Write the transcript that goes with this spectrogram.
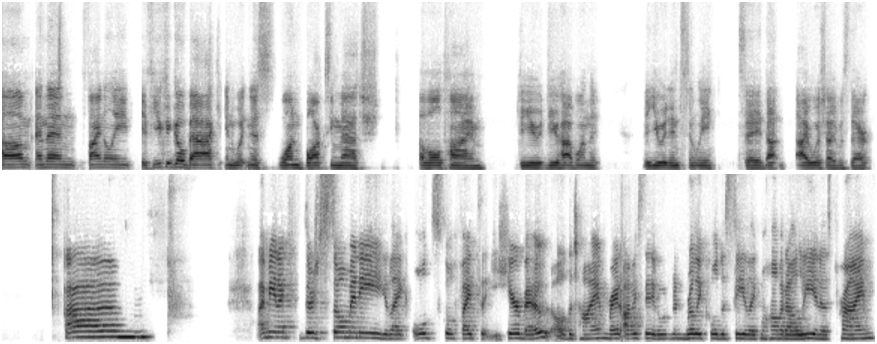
Um, and then finally, if you could go back and witness one boxing match of all time, do you do you have one that that you would instantly say that I wish I was there? Um, I mean, I, there's so many like old school fights that you hear about all the time, right? Obviously, it would have been really cool to see like Muhammad Ali in his prime.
